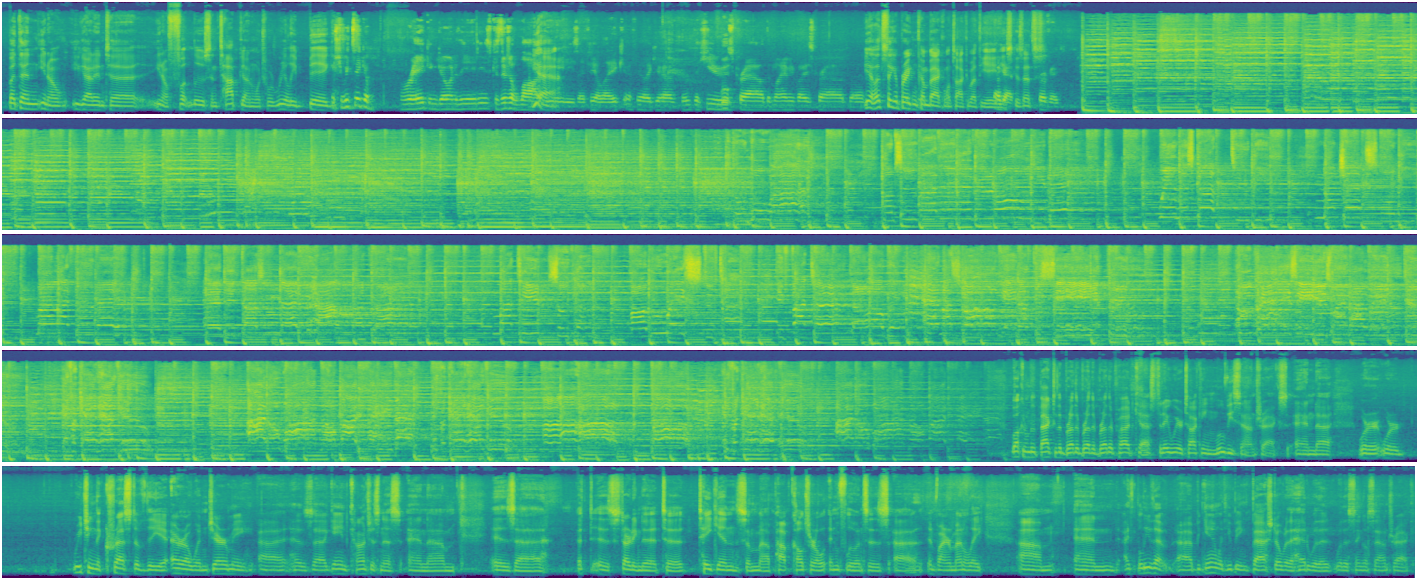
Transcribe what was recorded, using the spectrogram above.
but then you know you got into you know Footloose and Top Gun, which were really big. Should we take a break and go into the 80s? Because there's a lot yeah. of the 80s, I feel like. I feel like you have the, the Hughes well, crowd, the Miami Vice crowd. The... Yeah, let's take a break and come back and we'll talk about the 80s because okay. that's. Perfect. Back to the Brother, Brother, Brother podcast. Today we are talking movie soundtracks. And uh, we're we're reaching the crest of the era when Jeremy uh, has uh, gained consciousness and um, is uh, is starting to, to take in some uh, pop cultural influences uh, environmentally. Um, and I believe that began with you being bashed over the head with a with a single soundtrack.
